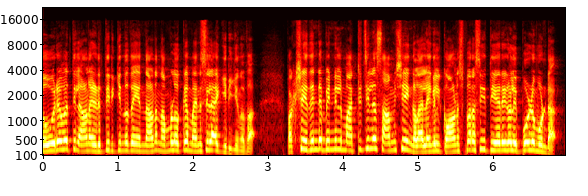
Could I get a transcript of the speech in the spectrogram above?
ഗൗരവത്തിലാണ് എടുത്തിരിക്കുന്നത് എന്നാണ് നമ്മളൊക്കെ മനസ്സിലാക്കിയിരിക്കുന്നത്. പക്ഷേ ഇതിന്റെ പിന്നിൽ മറ്റു ചില സംശയങ്ങൾ അല്ലെങ്കിൽ കോൺസ്പെറസി തിയറികൾ ഇപ്പോഴുമുണ്ട്.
